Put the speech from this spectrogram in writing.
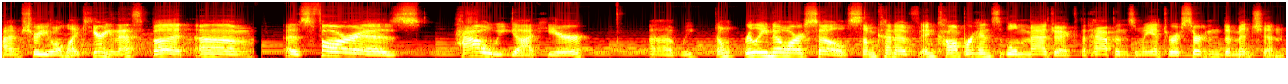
I'm sure you won't like hearing this, but um, as far as how we got here, uh, we don't really know ourselves. Some kind of incomprehensible magic that happens when we enter a certain dimension.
